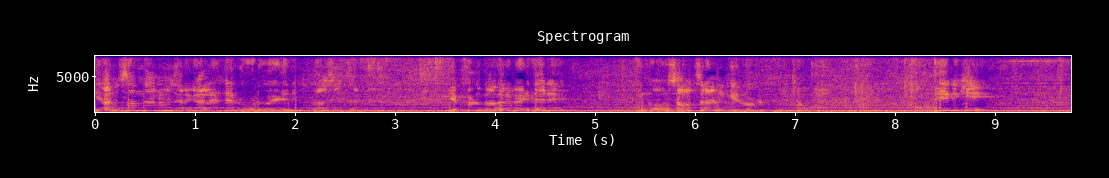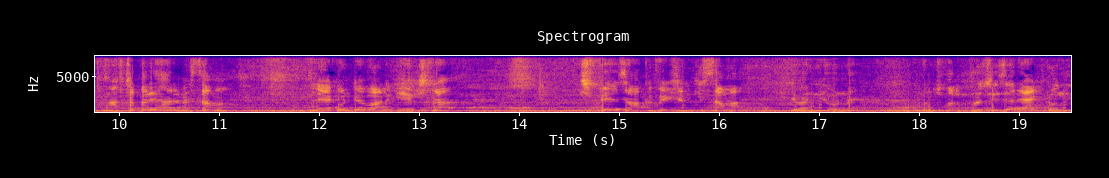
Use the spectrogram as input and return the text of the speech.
ఈ అనుసంధానం జరగాలంటే రోడ్డు వైడిని ప్రాసెస్ జరగాలి. ఇప్పుడు మొదలు పెడితేనే ఇంకొక సంవత్సరానికి ఈ రోడ్డు పూర్తవుతుంది. దీనికి నష్టపరిహారం ఇస్తామా? లేకుంటే వాళ్ళకి ఎక్స్ట్రా స్పేస్ ఆక్యుపేషన్కి ఇస్తామా? ఇవన్నీ ఉన్నాయి. మున్సిపల్ ప్రొసీజర్ యాక్ట్ ఉంది.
